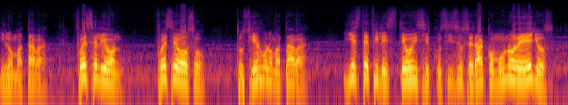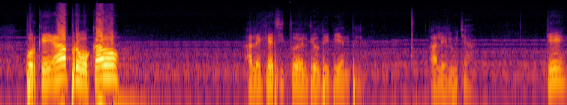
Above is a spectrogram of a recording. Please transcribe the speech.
y lo mataba. Fuese león, fuese oso, tu siervo lo mataba. Y este filisteo incircunciso será como uno de ellos, porque ha provocado al ejército del Dios viviente. Aleluya. Qué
